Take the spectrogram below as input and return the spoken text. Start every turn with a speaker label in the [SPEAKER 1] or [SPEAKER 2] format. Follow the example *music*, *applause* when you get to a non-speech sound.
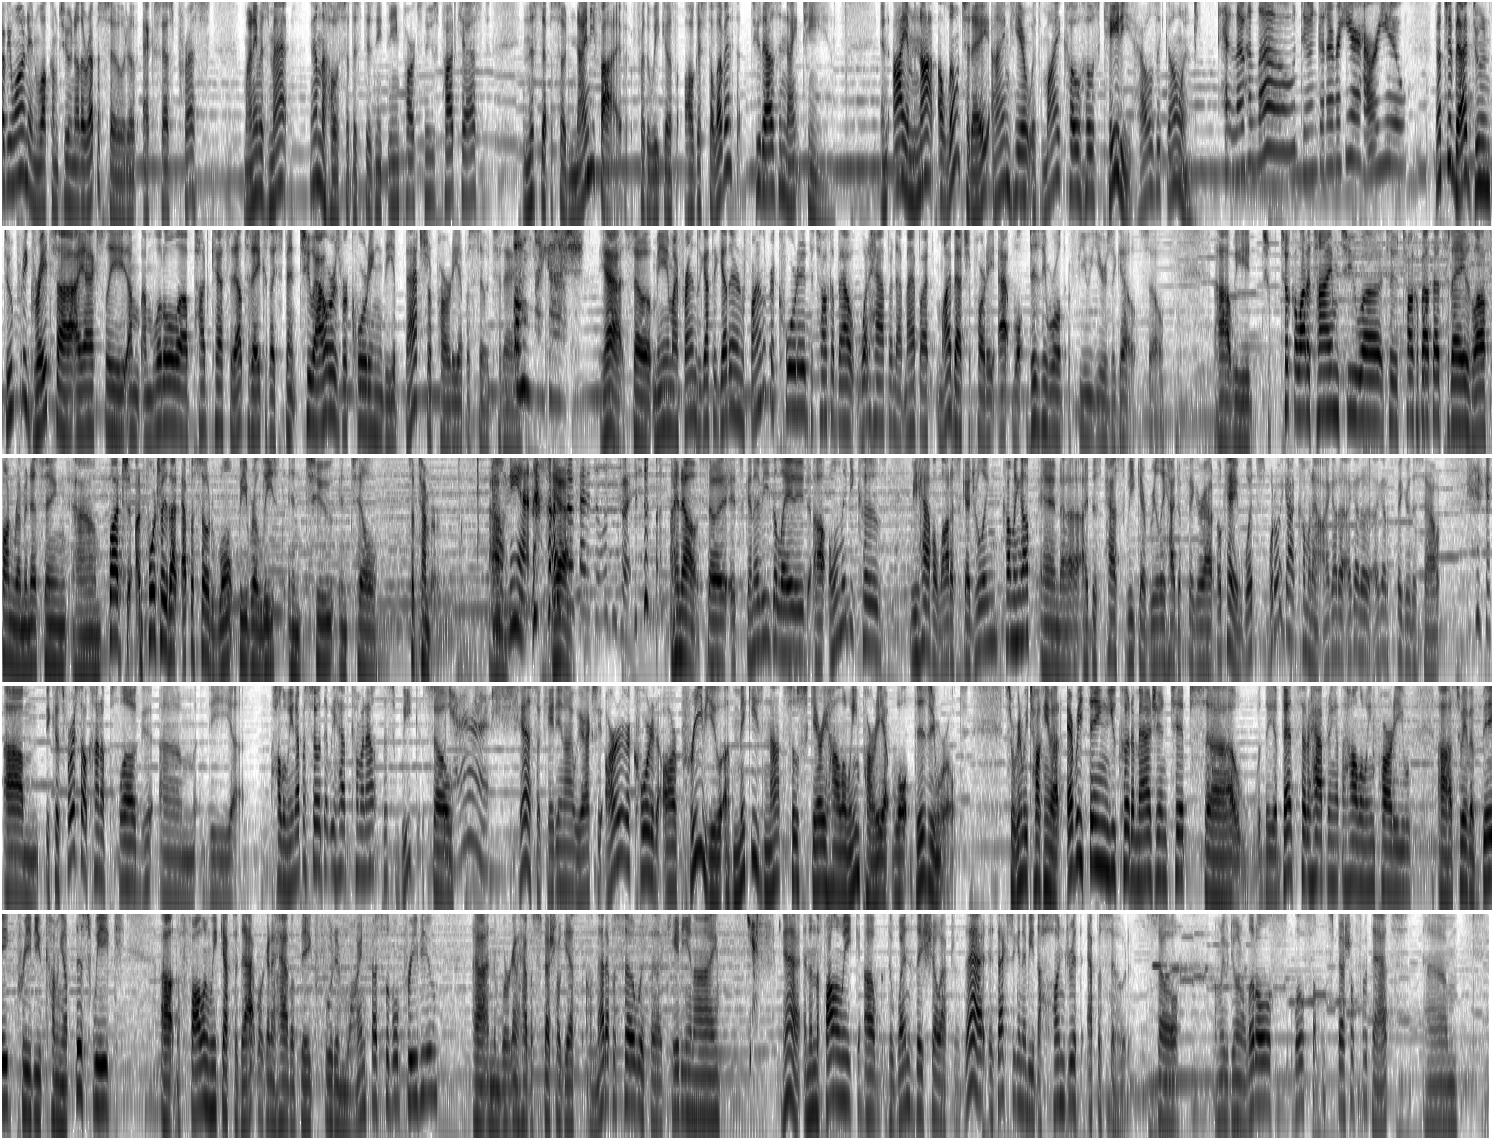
[SPEAKER 1] Everyone, and welcome to another episode of Excess Press. My name is Matt, and I'm the host of this Disney Theme Parks News podcast. And this is episode 95 for the week of August 11th, 2019. And I am not alone today. I'm here with my co host, Katie. How's it going?
[SPEAKER 2] Hello, hello. Doing good over here. How are you?
[SPEAKER 1] Not too bad. Doing doing pretty great. Uh, I actually I'm I'm a little uh, podcasted out today because I spent two hours recording the bachelor party episode today.
[SPEAKER 2] Oh my gosh.
[SPEAKER 1] Yeah, so me and my friends got together and finally recorded to talk about what happened at my my bachelor party at Walt Disney World a few years ago. So uh, we t- took a lot of time to uh, to talk about that today. It was a lot of fun reminiscing, um, but unfortunately, that episode won't be released into until September.
[SPEAKER 2] Oh
[SPEAKER 1] Um,
[SPEAKER 2] man,
[SPEAKER 1] yeah. *laughs*
[SPEAKER 2] I'm so excited to listen to it. *laughs*
[SPEAKER 1] I know. So it's going to be delayed uh, only because we have a lot of scheduling coming up, and uh, I, this past week I really had to figure out. Okay, what's what do I got coming out? I gotta, I gotta, I gotta figure this out. *laughs* um, because first I'll kind of plug um, the uh, Halloween episode that we have coming out this week. So
[SPEAKER 2] yes.
[SPEAKER 1] yeah, so Katie and I, we actually already recorded our preview of Mickey's Not So Scary Halloween Party at Walt Disney World. So we're going to be talking about everything you could imagine, tips, uh, the events that are happening at the Halloween party. Uh, so we have a big preview coming up this week. Uh, the following week after that, we're going to have a big food and wine festival preview. Uh, and then we're going to have a special guest on that episode with uh, Katie and I.
[SPEAKER 2] Yes.
[SPEAKER 1] Yeah, and then the following week, uh, the Wednesday show after that, it's actually going to be the hundredth episode. So I'm going to be doing a little, little something special for that. Um,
